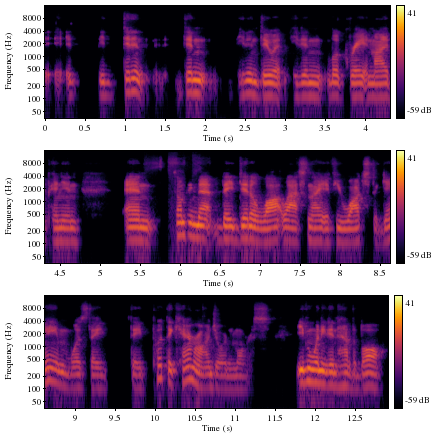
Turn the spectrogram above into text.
it, it, didn't didn't he didn't do it. He didn't look great in my opinion. And something that they did a lot last night, if you watched the game, was they they put the camera on Jordan Morris, even when he didn't have the ball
